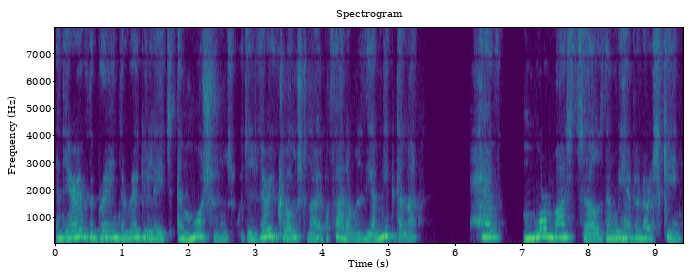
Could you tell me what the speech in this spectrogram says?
and the area of the brain that regulates emotions, which is very close to the hypothalamus, the amygdala, have more mast cells than we have in our skin.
